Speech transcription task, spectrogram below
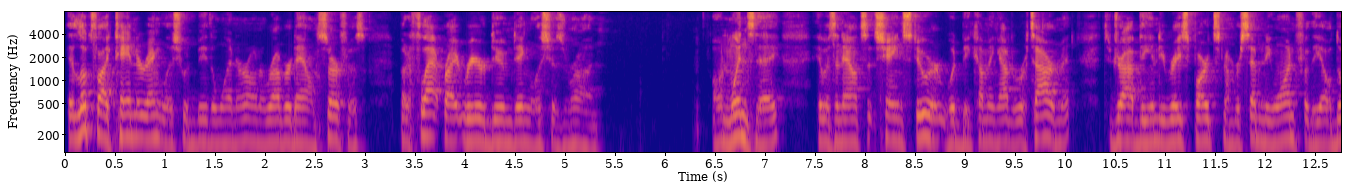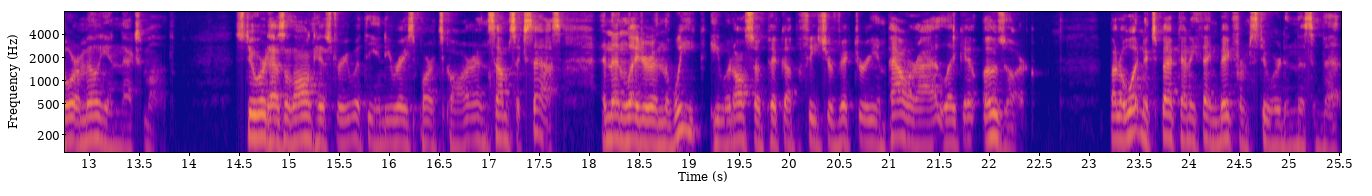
It looks like Tanner English would be the winner on a rubber down surface, but a flat right rear doomed English's run. On Wednesday, it was announced that Shane Stewart would be coming out of retirement to drive the Indy Race Parts number 71 for the Eldora Million next month. Stewart has a long history with the Indy Race Parts car and some success, and then later in the week, he would also pick up a feature victory in POWRi at Lake Ozark. But I wouldn't expect anything big from Stewart in this event.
